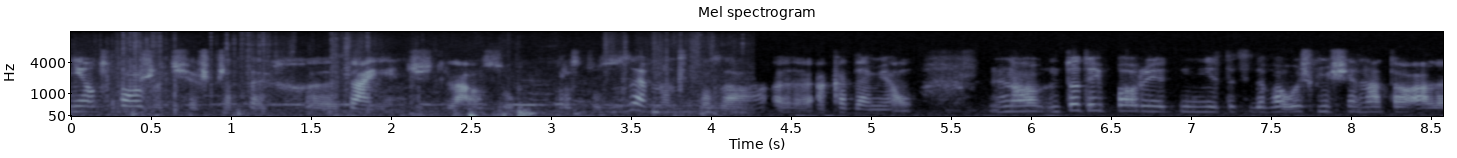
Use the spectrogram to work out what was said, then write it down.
nie otworzyć jeszcze tych e, zajęć dla osób po prostu z zewnątrz, poza e, akademią. No, do tej pory nie zdecydowałyśmy się na to, ale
